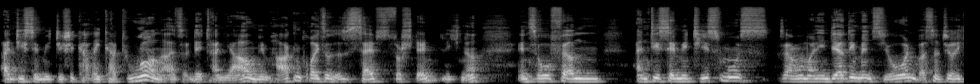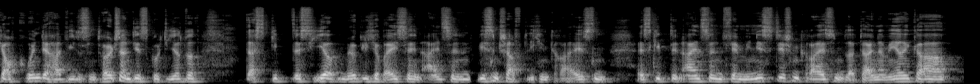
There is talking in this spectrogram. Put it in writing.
antisemitische Karikaturen, also Netanyahu mit dem Hakenkreuz, also das ist selbstverständlich. Ne? Insofern Antisemitismus, sagen wir mal, in der Dimension, was natürlich auch Gründe hat, wie das in Deutschland diskutiert wird, das gibt es hier möglicherweise in einzelnen wissenschaftlichen Kreisen. Es gibt in einzelnen feministischen Kreisen, Lateinamerika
